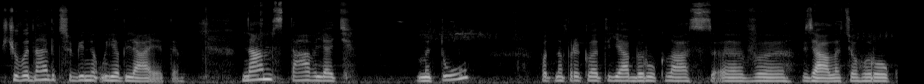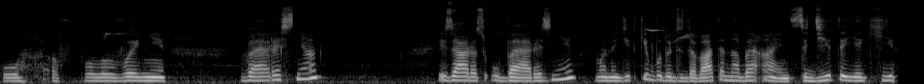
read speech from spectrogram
що ви навіть собі не уявляєте. Нам ставлять мету. От, наприклад, я беру клас е, в взяла цього року в половині вересня. І зараз у березні мене дітки будуть здавати на Б1. Це діти, які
